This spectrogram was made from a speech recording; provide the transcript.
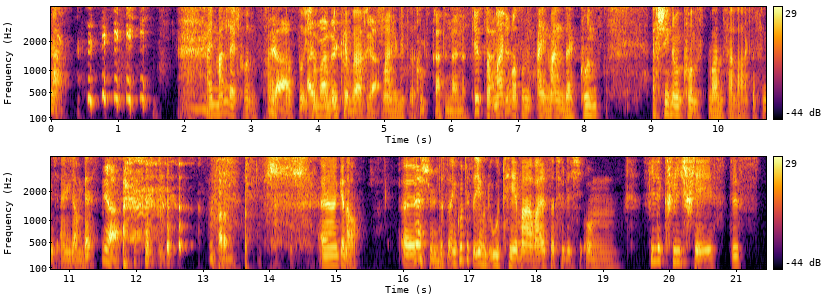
ja. Ein Mann der Kunst heißt Ja, das. So, ich habe der mitgebracht. Kunst, ja. Meine Güte. Du guckst gerade in deine Christoph Tasche. Magnusson, ein Mann der Kunst, erschienen im Kunstmann Verlag. Das finde ich eigentlich am besten. Ja. Äh, genau. Äh, Sehr schön. Das ist ein gutes E&U-Thema, weil es natürlich um viele Klischees des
